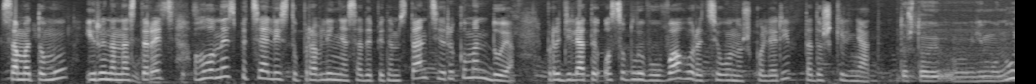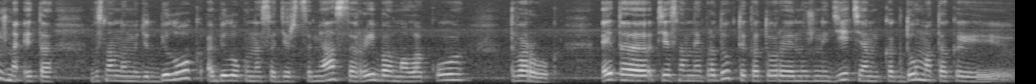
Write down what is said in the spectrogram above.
Саме тому Ірина Настерець, головний спеціаліст управління санепідемстанції, рекомендує приділяти особливу увагу раціону школярів та дошкільнят. То, что э, ему нужно, это в основном идет белок, а белок у нас содержится мясо, рыба, молоко, творог. Это те основные продукты, которые нужны детям как дома, так и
